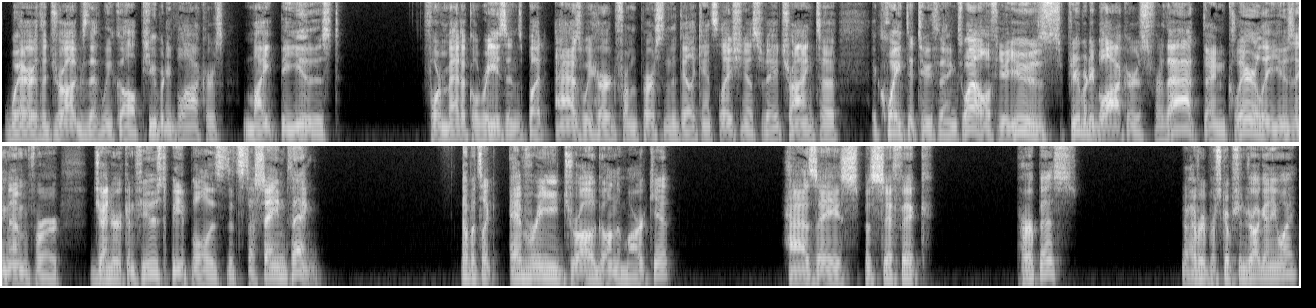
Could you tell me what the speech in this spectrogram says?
where the drugs that we call puberty blockers might be used for medical reasons. But as we heard from the person in the daily cancellation yesterday, trying to equate the two things. Well, if you use puberty blockers for that, then clearly using them for gender confused people is it's the same thing. No, but it's like every drug on the market has a specific purpose. You know, every prescription drug, anyway.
